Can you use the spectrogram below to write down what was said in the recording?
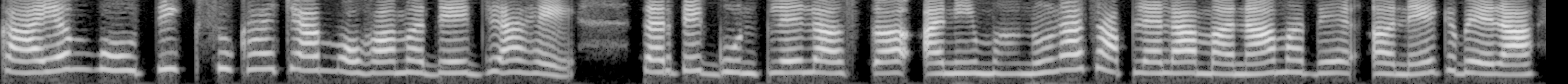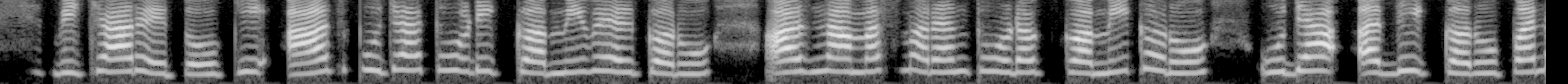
कायम भौतिक सुखाच्या मोहामध्ये जे आहे तर ते गुंतलेलं असतं. आणि म्हणूनच आपल्याला मनामध्ये अनेक वेळा विचार येतो की आज पूजा थोडी कमी वेळ करू आज नामस्मरण थोडं कमी करू उद्या अधिक करू. पण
